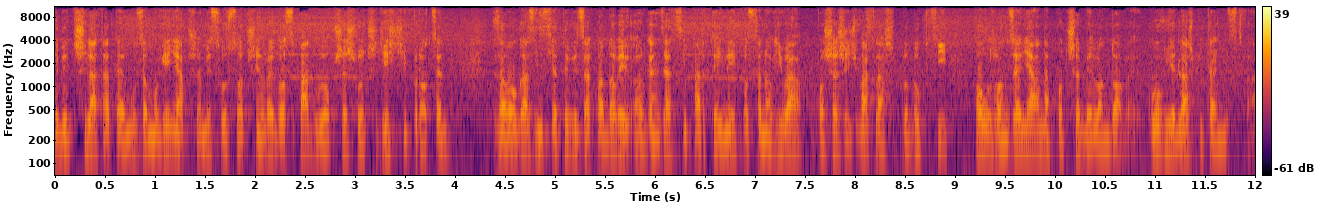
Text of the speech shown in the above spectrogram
Kiedy trzy lata temu zamówienia przemysłu stoczniowego spadły o przeszło 30%, załoga z inicjatywy zakładowej organizacji partyjnej postanowiła poszerzyć wachlarz produkcji o urządzenia na potrzeby lądowe, głównie dla szpitalnictwa.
